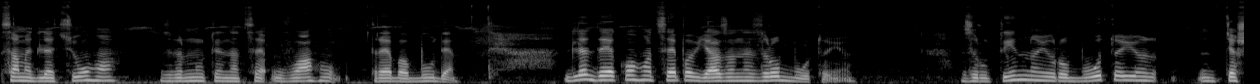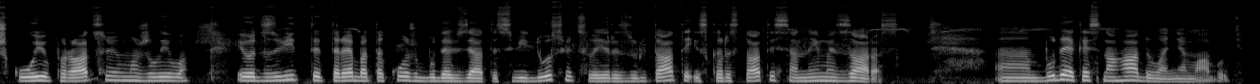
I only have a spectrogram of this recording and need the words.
саме для цього звернути на це увагу треба буде. Для декого це пов'язане з роботою, з рутинною роботою, тяжкою працею, можливо. І от звідти треба також буде взяти свій досвід, свої результати і скористатися ними зараз. Е, Буде якесь нагадування, мабуть,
